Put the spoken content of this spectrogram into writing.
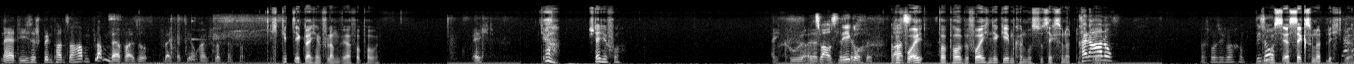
Naja, diese Spinnenpanzer haben Flammenwerfer, also vielleicht hat sie auch einen Flammenwerfer. Ich geb dir gleich einen Flammenwerfer, Paul. Echt? Ja, stell dir vor. Ey, cool, Alter. Und zwar du aus Lego. Aber bevor ich, Pa- Paul, bevor ich ihn dir geben kann, musst du 600 Licht Keine werden. Ahnung. Was muss ich machen? Du Wieso? musst erst 600 Licht werden.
